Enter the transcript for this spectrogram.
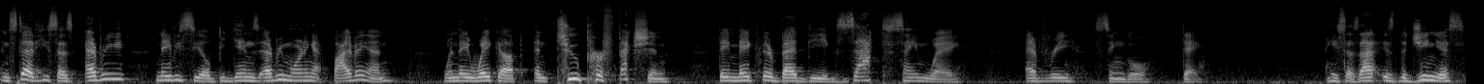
Instead, he says every Navy SEAL begins every morning at 5 a.m. when they wake up, and to perfection, they make their bed the exact same way every single day. He says that is the genius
